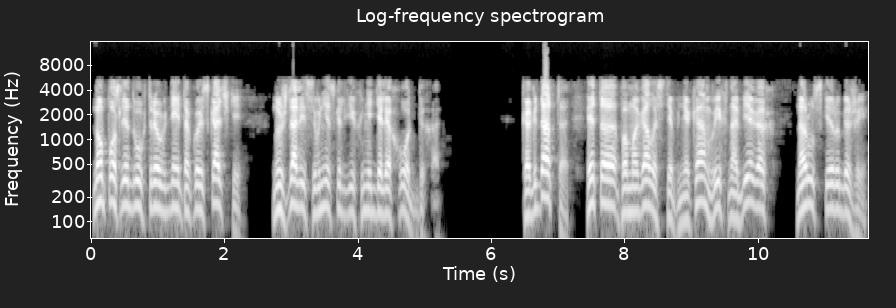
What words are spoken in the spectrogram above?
Но после двух-трех дней такой скачки нуждались в нескольких неделях отдыха. Когда-то это помогало степнякам в их набегах на русские рубежи.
